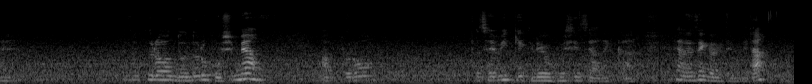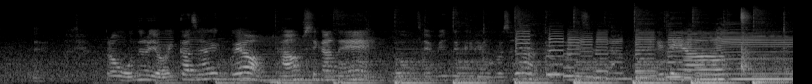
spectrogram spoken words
네. 그래서 그런 눈으로 보시면 앞으로 더 재밌게 그림을 보시지 않을까 하는 생각이 듭니다. 네. 그럼 오늘은 여기까지 하겠고요. 다음 시간에 또 재밌는 그림으로 찾아뵙도록 하겠습니다. 안녕히 계세요.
